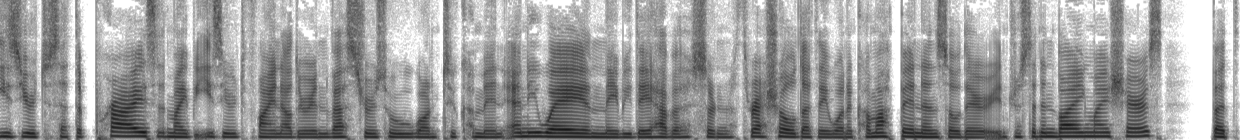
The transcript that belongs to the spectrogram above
easier to set the price. It might be easier to find other investors who want to come in anyway, and maybe they have a certain threshold that they want to come up in, and so they're interested in buying my shares. But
